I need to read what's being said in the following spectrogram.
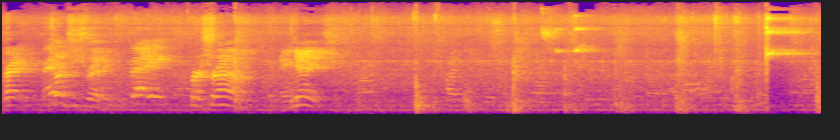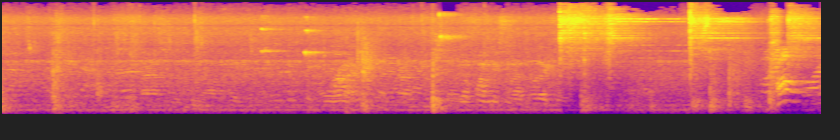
Ready. Judges ready. Ready. First round, engage. Alright. Go find me some athletics. Halt!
